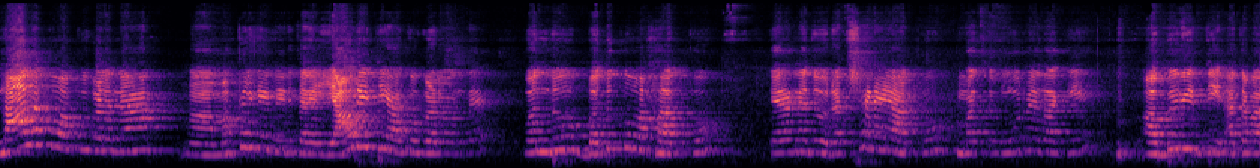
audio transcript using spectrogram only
ನಾಲ್ಕು ಹಕ್ಕುಗಳನ್ನ ಮಕ್ಕಳಿಗೆ ನೀಡಿದ್ದಾರೆ ಯಾವ ರೀತಿ ಹಕ್ಕುಗಳು ಅಂದ್ರೆ ಒಂದು ಬದುಕುವ ಹಕ್ಕು ಎರಡನೇದು ರಕ್ಷಣೆಯ ಹಕ್ಕು ಮತ್ತು ಮೂರನೇದಾಗಿ ಅಭಿವೃದ್ಧಿ ಅಥವಾ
